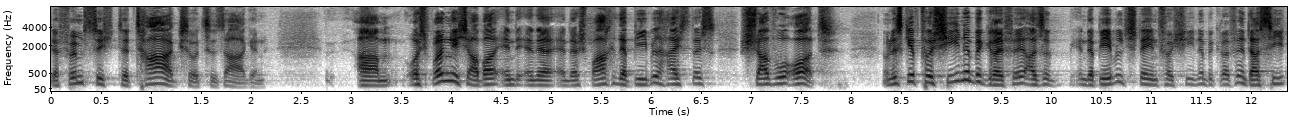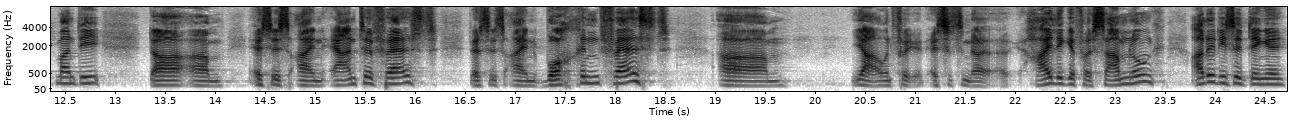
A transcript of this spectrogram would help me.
der 50. Tag sozusagen. Ähm, ursprünglich aber in, in, der, in, der, Sprache der Bibel heißt es Shavuot. Und es gibt verschiedene Begriffe, also in der Bibel stehen verschiedene Begriffe, da sieht man die. Da, ähm, es ist ein Erntefest, das ist ein Wochenfest, ähm, ja, und für, es ist eine heilige Versammlung. Alle diese Dinge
